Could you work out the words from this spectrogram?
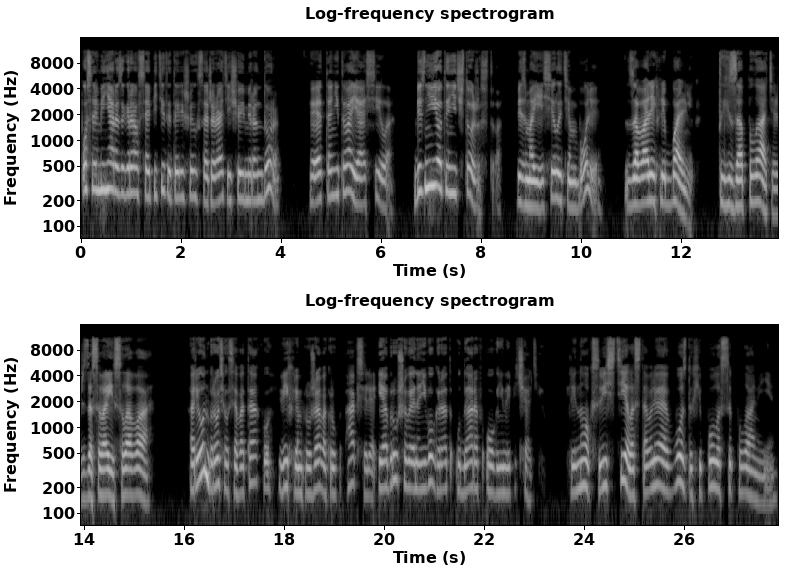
После меня разыгрался аппетит, и ты решил сожрать еще и Мирандора? Это не твоя сила. Без нее ты ничтожество. Без моей силы тем более. Завали хлебальник. Ты заплатишь за свои слова. Орион бросился в атаку, вихрем кружа вокруг Акселя и обрушивая на него град ударов огненной печатью. Клинок свистел, оставляя в воздухе полосы пламени.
